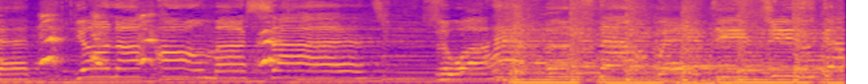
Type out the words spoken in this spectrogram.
that you're not on my side. So what happens now? Where did you go?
